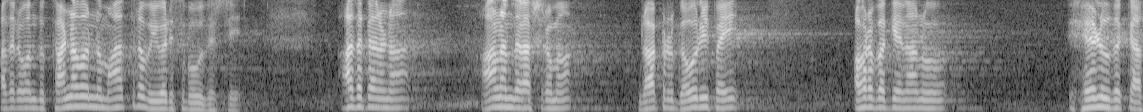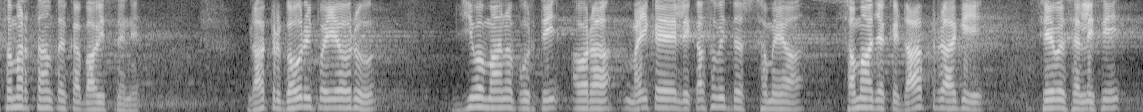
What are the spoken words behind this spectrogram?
ಅದರ ಒಂದು ಕಣವನ್ನು ಮಾತ್ರ ವಿವರಿಸಬಹುದಷ್ಟೇ. ಆದ ಕಾರಣ ಆನಂದರಾಶ್ರಮ ಡಾಕ್ಟರ್ ಗೌರಿ ಪೈ ಅವರ ಬಗ್ಗೆ ನಾನು ಹೇಳುವುದಕ್ಕೆ ಅಸಮರ್ಥ ಅಂತ ಭಾವಿಸ್ತೇನೆ. ಡಾಕ್ಟರ್ ಗೌರಿ ಪೈ ಅವರು ಜೀವಮಾನ ಪೂರ್ತಿ ಅವರ ಮೈಕೈಯಲ್ಲಿ ಕಸುವಿದ್ದ ಸಮಯ ಸಮಾಜಕ್ಕೆ ಡಾಕ್ಟರ್ ಆಗಿ ಸೇವೆ ಸಲ್ಲಿಸಿ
